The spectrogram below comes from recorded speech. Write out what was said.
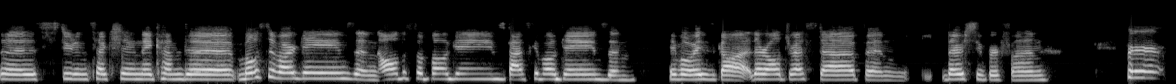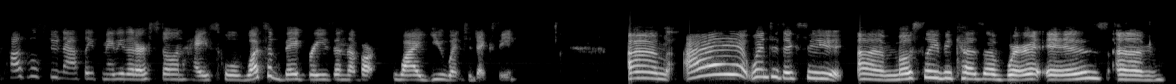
the student section. They come to most of our games and all the football games, basketball games, and they've always got they're all dressed up and they're super fun. For possible student athletes, maybe that are still in high school, what's a big reason that why you went to Dixie? Um, I went to Dixie um, mostly because of where it is. Um,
